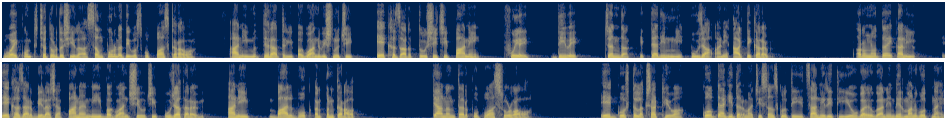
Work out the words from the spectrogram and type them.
वैकुंठ चतुर्दशीला संपूर्ण दिवस उपवास करावा. आणि मध्यरात्री भगवान विष्णूची एक हजार तुळशीची पाने फुले दिवे चंदन इत्यादींनी पूजा आणि आरती करावी. अरुणोदयकाली एक हजार बेलाच्या पानांनी भगवान शिवची पूजा करावी आणि बालभोग अर्पण करावा. त्यानंतर उपवास सोडवावा. एक गोष्ट लक्षात ठेवा कोणत्याही धर्माची संस्कृती चालीरीती योगायोगाने निर्माण होत नाही.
